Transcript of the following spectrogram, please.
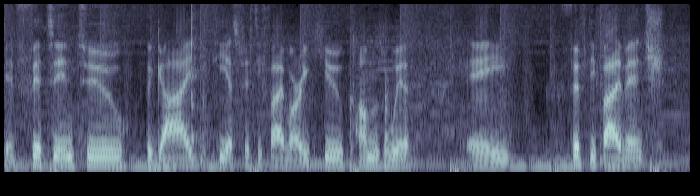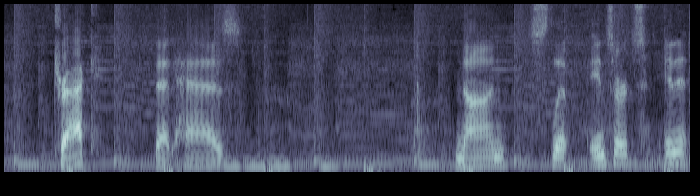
it fits into the guide. The TS55 REQ comes with a 55 inch track that has non-slip inserts in it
